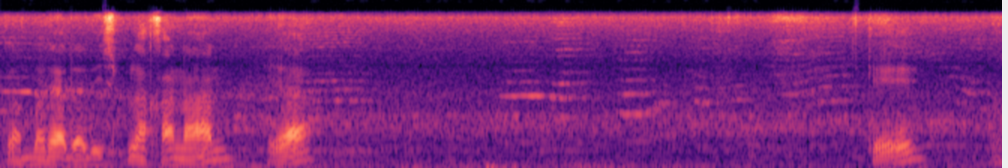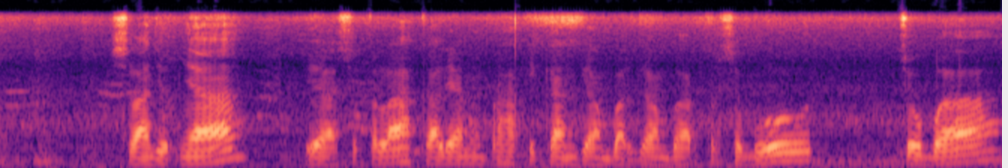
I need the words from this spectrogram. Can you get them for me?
Gambarnya ada di sebelah kanan ya. Oke. Selanjutnya, ya setelah kalian memperhatikan gambar-gambar tersebut, coba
